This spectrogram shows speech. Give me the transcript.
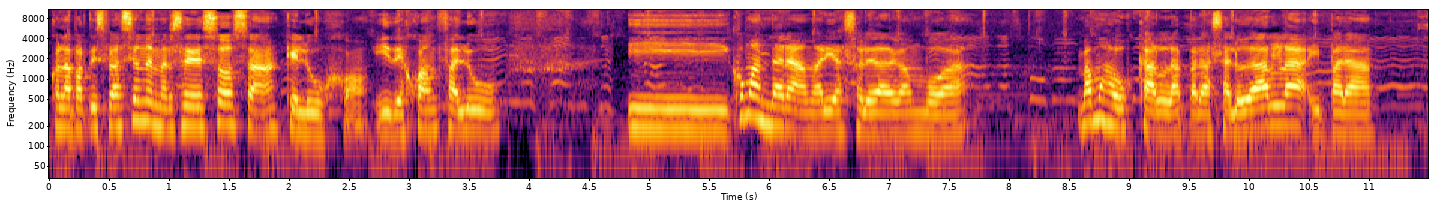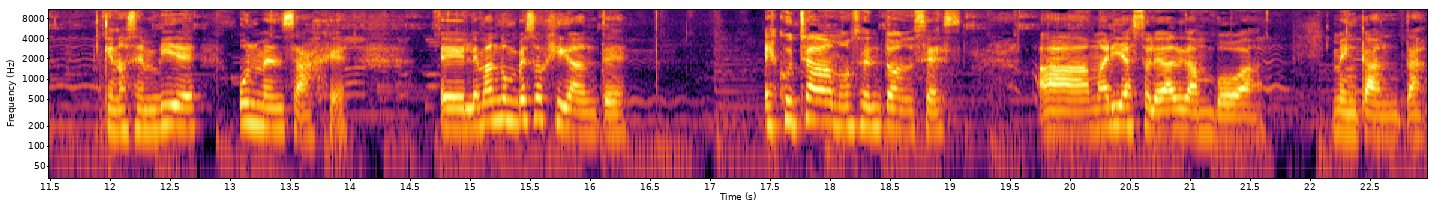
con la participación de Mercedes Sosa, qué lujo, y de Juan Falú. ¿Y cómo andará María Soledad Gamboa? Vamos a buscarla para saludarla y para que nos envíe un mensaje. Eh, le mando un beso gigante. Escuchábamos entonces a María Soledad Gamboa. Me encanta.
